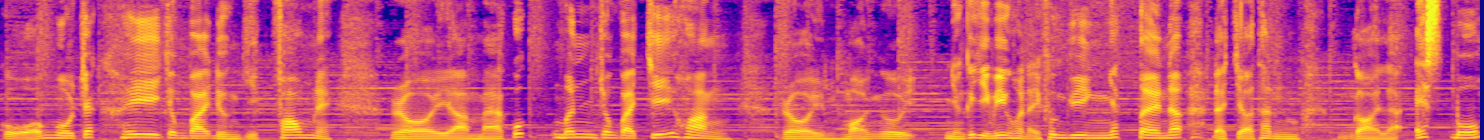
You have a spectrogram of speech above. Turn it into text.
của Ngô Trắc Hy trong vai Đường Diệt Phong nè rồi à, Mã Quốc Minh trong vai Chí Hoàng rồi mọi người những cái diễn viên hồi nãy Phương Duyên nhắc tên đó đã trở thành gọi là S4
